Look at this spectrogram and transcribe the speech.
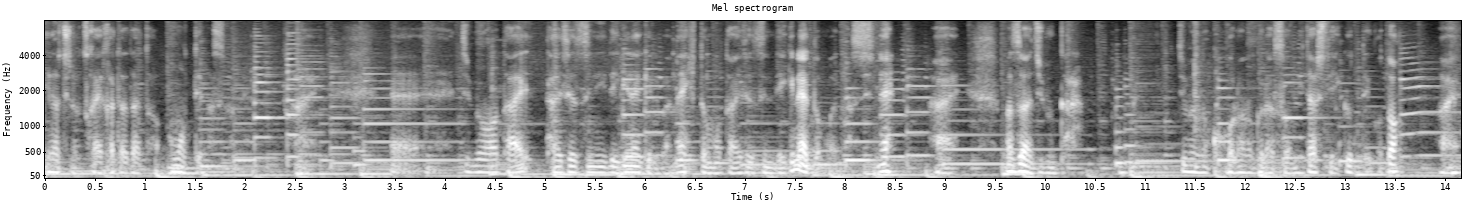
命の使い方だと思っていますので、自分を大切にできなければね人も大切にできないと思いますしね、はい、まずは自分から。自分の心のグラスを満たしていくっていうこと、はい。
